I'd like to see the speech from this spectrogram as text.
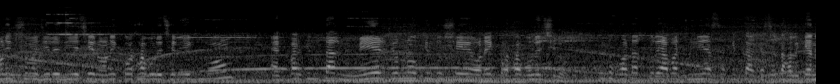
অনেক সময় জেলে দিয়েছেন, অনেক কথা বলেছেন এবং একবার কিন্তু তার মেয়ের জন্য কিন্তু সে অনেক কথা বলেছিল। কিন্তু হঠাৎ করে আবার জুনিয়র সাকিব তার কাছে তাহলে কেন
